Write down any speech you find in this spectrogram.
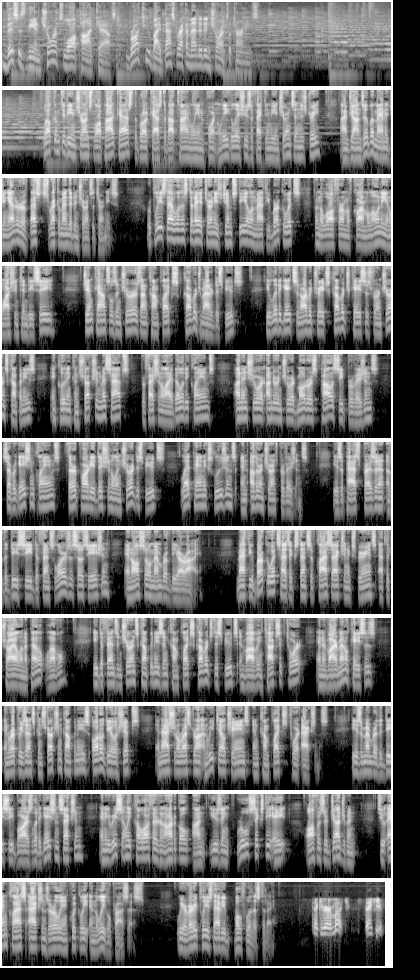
This is the Insurance Law Podcast, brought to you by Best Recommended Insurance Attorneys. Welcome to the Insurance Law Podcast, the broadcast about timely and important legal issues affecting the insurance industry. I'm John Czuba, managing editor of Best Recommended Insurance Attorneys. We're pleased to have with us today attorneys Jim Steele and Matthew Berkowitz from the law firm of Carr Maloney in Washington, D.C. Jim counsels insurers on complex coverage matter disputes. He litigates and arbitrates coverage cases for insurance companies, including construction mishaps, professional liability claims, uninsured, underinsured motorist policy provisions, subrogation claims, third party additional insured disputes, lead paint exclusions, and other insurance provisions. He is a past president of the D.C. Defense Lawyers Association and also a member of DRI. Matthew Berkowitz has extensive class action experience at the trial and appellate level. He defends insurance companies in complex coverage disputes involving toxic tort and environmental cases and represents construction companies, auto dealerships, and national restaurant and retail chains in complex tort actions. He is a member of the DC Bar's litigation section, and he recently co-authored an article on using Rule 68, offer of judgment, to end class actions early and quickly in the legal process. We are very pleased to have you both with us today. Thank you very much. Thank you.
